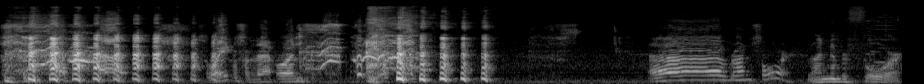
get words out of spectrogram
Waiting for that one. uh, run four. Run number four.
